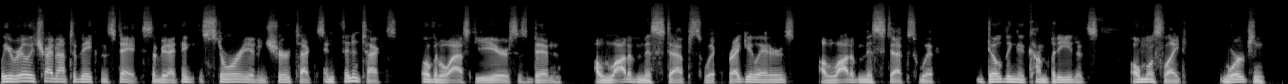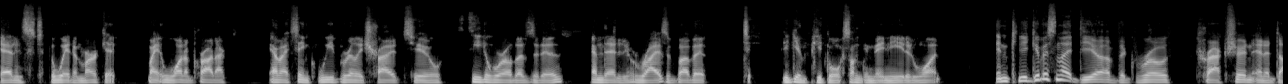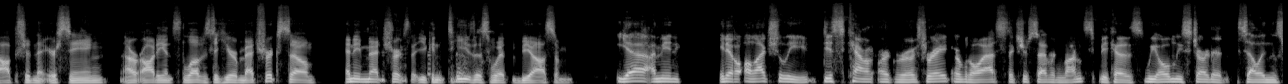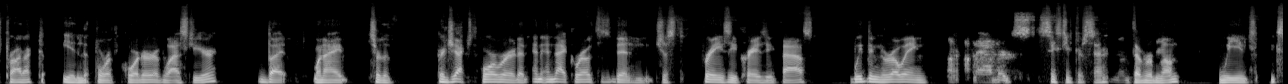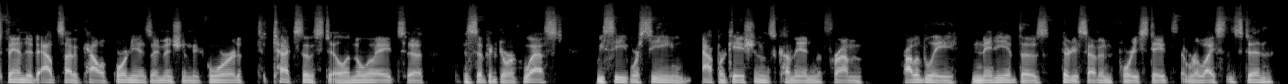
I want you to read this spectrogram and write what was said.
We really try not to make mistakes. I mean, I think the story of insurtechs and fintechs over the last few years has been a lot of missteps with regulators, a lot of missteps with building a company that's almost like works against the way the market might want a product. And I think we've really tried to see the world as it is and then rise above it to, to give people something they need and want. And can you give us an idea of the growth, traction, and adoption that you're seeing? Our audience loves to hear metrics. So any metrics that you can tease us with would be awesome. Yeah. I mean, you know, I'll actually discount our growth rate over the last six or seven months because we only started selling this product in the fourth quarter of last year. But when I sort of project forward, and, and that growth has been just crazy, crazy fast. We've been growing on, on average 60% month over month. We've expanded outside of California, as I mentioned before, to, to Texas, to Illinois, to Pacific Northwest. We see we're seeing applications come in from probably many of those 37, 40 states that we're licensed in.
